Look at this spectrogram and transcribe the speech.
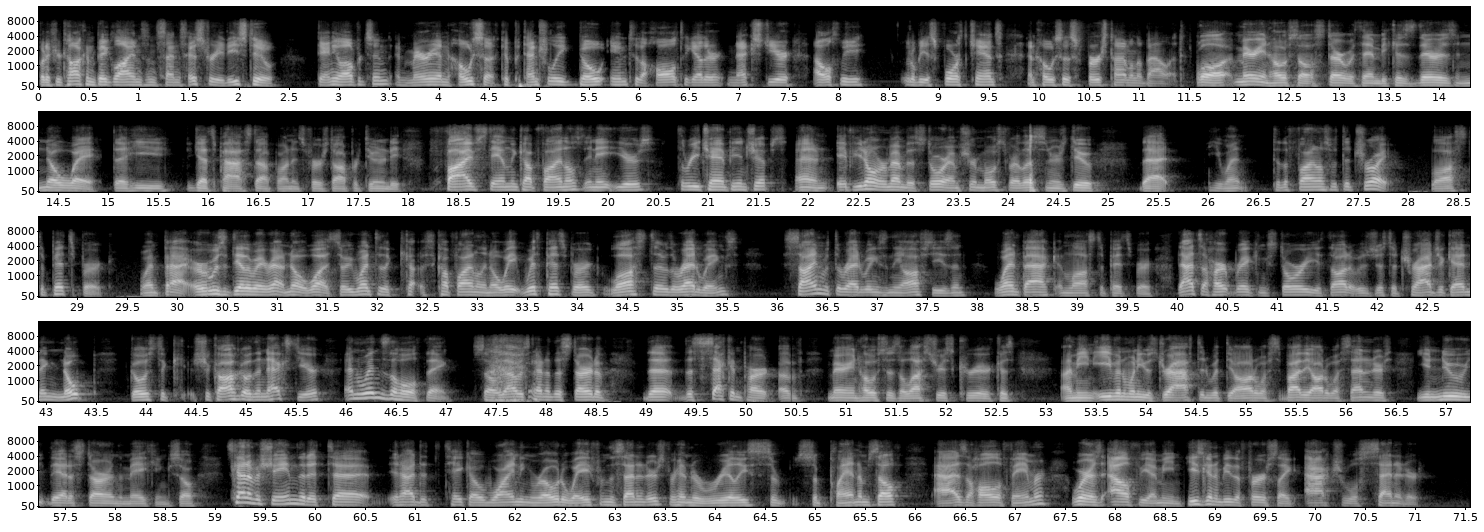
But if you're talking big lines in Sens history, these two, Daniel Alfredsson and Marian Hossa, could potentially go into the Hall together next year. Alfie, it'll be his fourth chance, and Hossa's first time on the ballot. Well, Marian Hossa, I'll start with him because there is no way that he gets passed up on his first opportunity five Stanley Cup finals in eight years, three championships. And if you don't remember the story, I'm sure most of our listeners do, that he went to the finals with Detroit, lost to Pittsburgh, went back, or was it the other way around? No, it was. So he went to the Cup final in 08 with Pittsburgh, lost to the Red Wings, signed with the Red Wings in the offseason, went back and lost to Pittsburgh. That's a heartbreaking story. You thought it was just a tragic ending. Nope. Goes to Chicago the next year and wins the whole thing. So that was kind of the start of the the second part of Marian Hossa's illustrious career. Because I mean, even when he was drafted with the Ottawa by the Ottawa Senators, you knew they had a star in the making. So it's kind of a shame that it uh, it had to take a winding road away from the Senators for him to really su- supplant himself as a Hall of Famer. Whereas Alfie, I mean, he's going to be the first like actual Senator.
